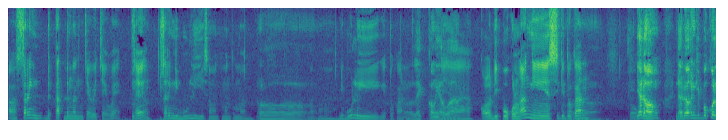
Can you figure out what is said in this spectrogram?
eh, sering dekat dengan cewek-cewek saya sering dibully sama teman-teman. Oh. Eh, dibully gitu kan. Lekong ya wah ya kalau dipukul nangis gitu kan. Tuh. ya dong nggak orang dipukul.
